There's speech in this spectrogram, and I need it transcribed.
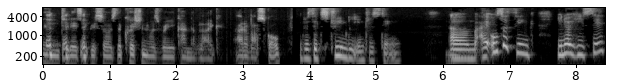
in today's episodes, the question was very kind of like out of our scope. It was extremely interesting. Um, I also think, you know, he said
